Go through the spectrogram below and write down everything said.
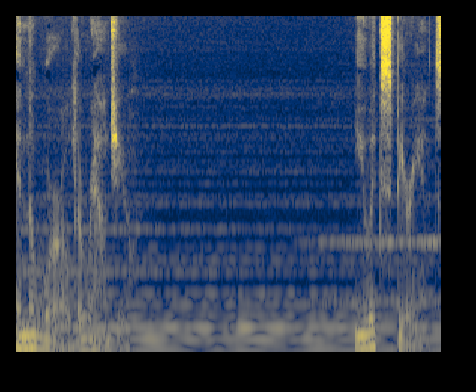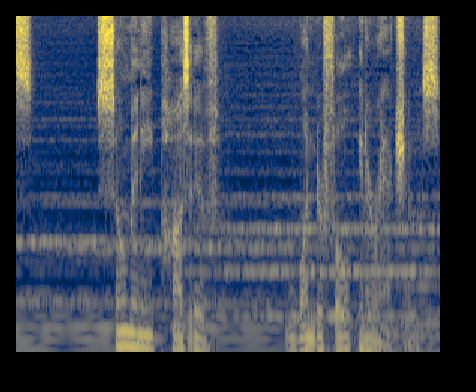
in the world around you. You experience so many positive, wonderful interactions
